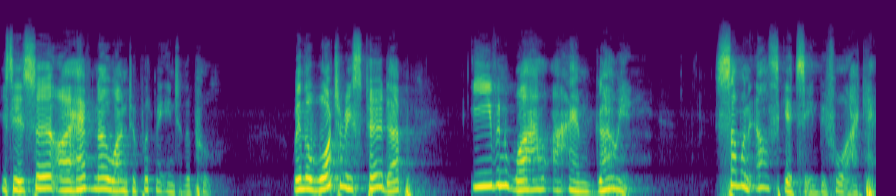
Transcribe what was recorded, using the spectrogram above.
He says, Sir, I have no one to put me into the pool. When the water is stirred up, even while I am going, someone else gets in before I can.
